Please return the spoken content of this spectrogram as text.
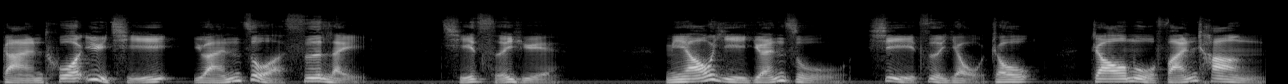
敢托玉其，原作思累。其辞曰：苗以元祖，系自有周。朝暮繁昌，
